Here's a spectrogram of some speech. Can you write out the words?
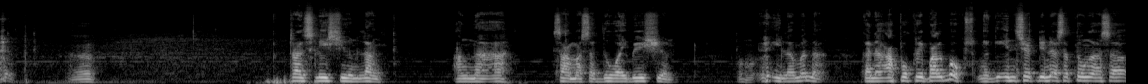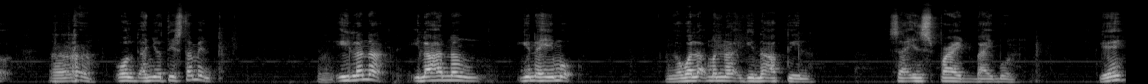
Ah. translation lang ang naa sama sa duay version. O, ila man na kanang apocryphal books nga gi-insert din na sa tunga sa ah, Old and New Testament. Uh, ila na, ilahan ng ginahimo. Nga wala man na gina-appeal sa inspired Bible. Okay?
